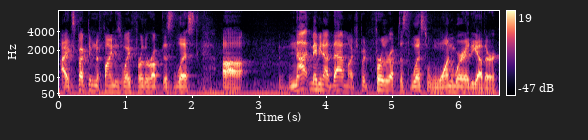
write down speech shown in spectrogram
I expect him to find his way further up this list. Uh, not maybe not that much, but further up this list one way or the other.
